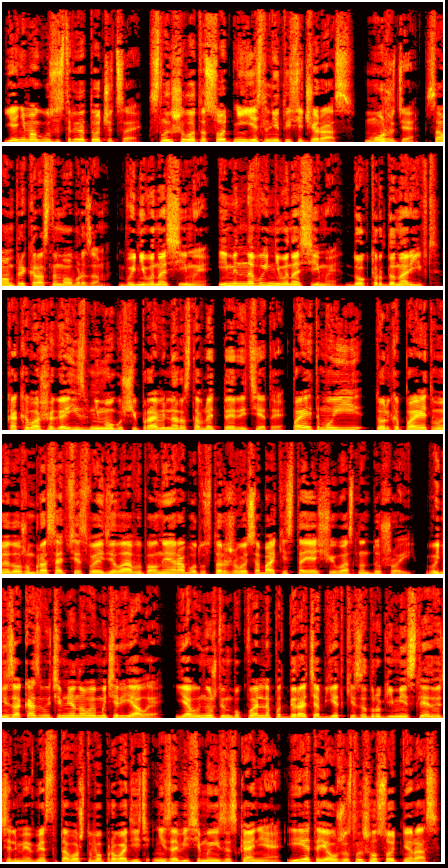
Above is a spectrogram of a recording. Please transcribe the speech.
Я не могу сосредоточиться. Слышал это сотни, если не тысячи раз. Можете. Самым прекрасным образом. Вы невыносимы. Именно вы невыносимы, доктор Донарифт. Как и ваш эгоизм, не могущий правильно расставлять приоритеты. Поэтому и... Только поэтому я должен бросать все свои дела, выполняя работу сторожевой собаки, стоящей у вас над душой. Вы не заказываете мне новые материалы. Я вынужден буквально подбирать объедки за другими исследователями, вместо того, чтобы проводить независимые изыскания. И это я уже слышал сотни раз.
